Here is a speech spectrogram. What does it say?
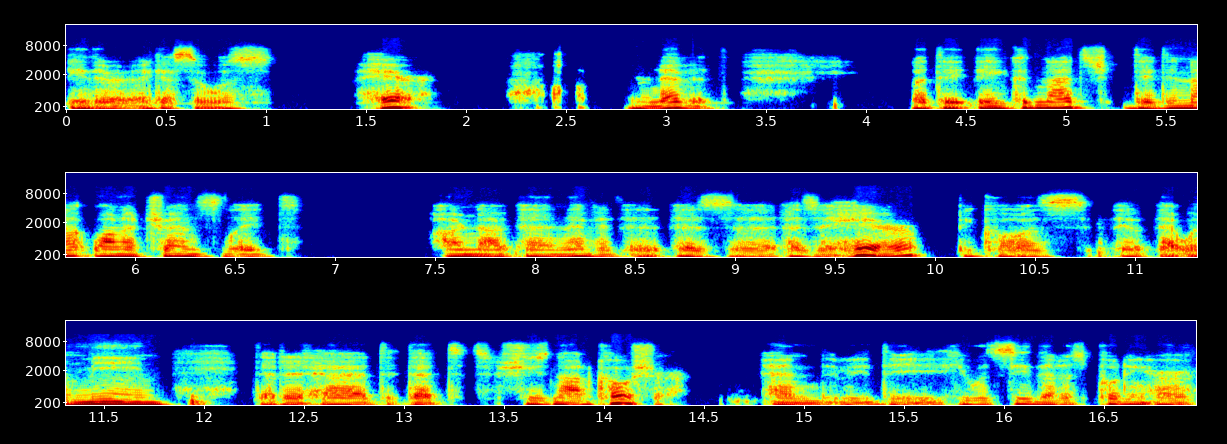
either, I guess it was hair or Nevid, but they, they could not, they did not want to translate Arnav, uh, as a, as a hare because that would mean that it had, that she's not kosher. And the, he would see that as putting her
